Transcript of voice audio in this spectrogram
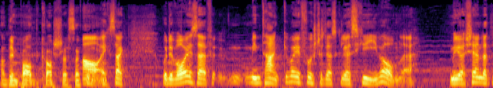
Ja, din podcastrecension. Ja, exakt. Och det var ju så här, min tanke var ju först att jag skulle skriva om det. Men jag kände att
